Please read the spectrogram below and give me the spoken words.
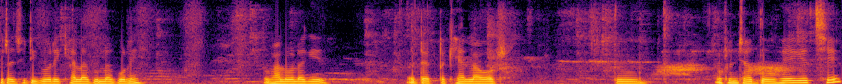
ছুটাছুটি করে, খেলাধুলা করে। ভালো লাগে। এটা একটা খেলা ওর। তো উঠোন দেওয়া হয়ে গেছে।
